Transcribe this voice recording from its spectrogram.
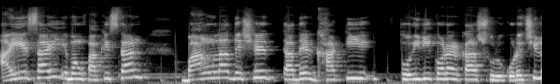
আইএসআই এবং পাকিস্তান বাংলাদেশে তাদের ঘাঁটি তৈরি করার কাজ শুরু করেছিল।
